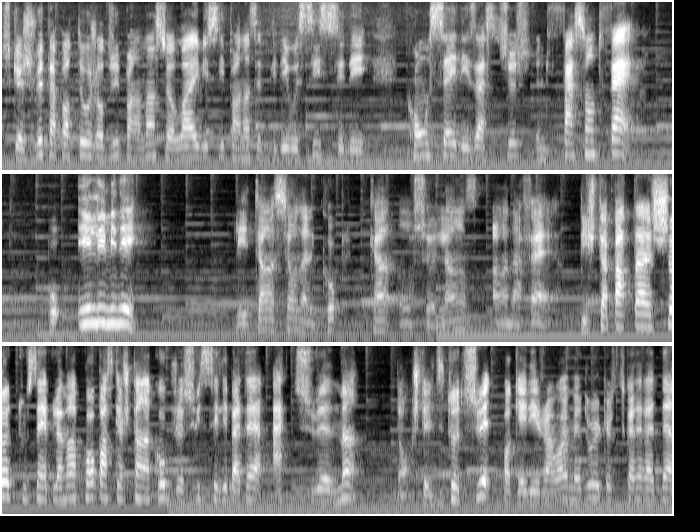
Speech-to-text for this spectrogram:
ce que je veux t'apporter aujourd'hui pendant ce live ici, pendant cette vidéo ici, c'est des conseils, des astuces, une façon de faire pour éliminer les tensions dans le couple quand on se lance en affaires. Puis je te partage ça tout simplement pas parce que je suis en couple, je suis célibataire actuellement. Donc, je te le dis tout de suite, pas qu'il y ait des gens, ouais, mais toi, qu'est-ce que tu connais là-dedans?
